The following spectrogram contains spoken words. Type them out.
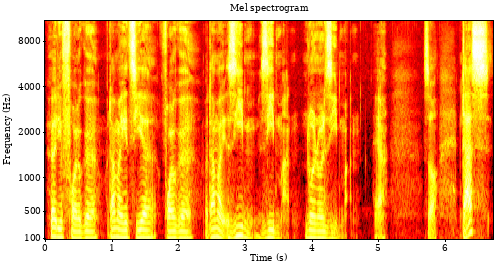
hör die Folge, was haben wir jetzt hier, Folge, was haben wir, 7, 7 an, 007 an. Ja. So, das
